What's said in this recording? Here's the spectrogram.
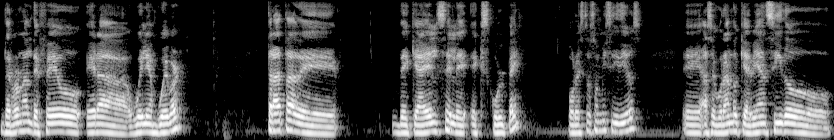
de Ronald DeFeo era William Weber. Trata de, de que a él se le exculpe por estos homicidios eh, asegurando que habían sido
